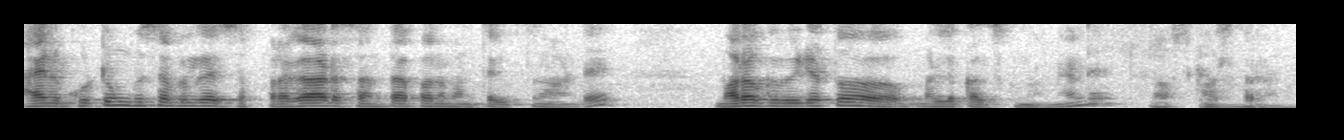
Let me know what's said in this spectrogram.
ఆయన కుటుంబ సభ్యులుగా ప్రగాఢ సంతాపాన్ని మనం తెలుపుతున్నాం అంటే మరొక వీడియోతో మళ్ళీ కలుసుకుందాం అండి. నమస్కారం. నమస్కారం.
